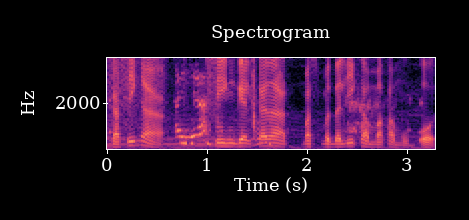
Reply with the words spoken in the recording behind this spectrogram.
Kasi nga, Ayan. single ka na at mas madali ka makamove on.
